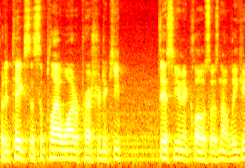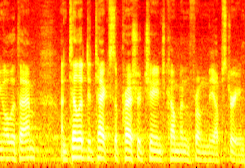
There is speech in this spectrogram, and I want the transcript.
but it takes the supply water pressure to keep this unit closed so it's not leaking all the time until it detects the pressure change coming from the upstream.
